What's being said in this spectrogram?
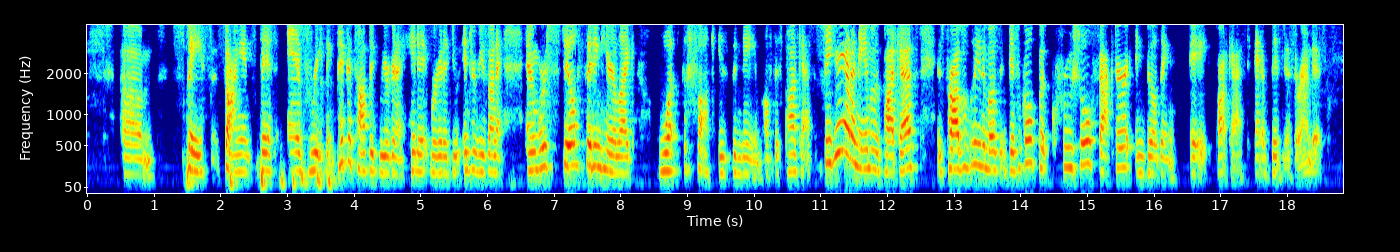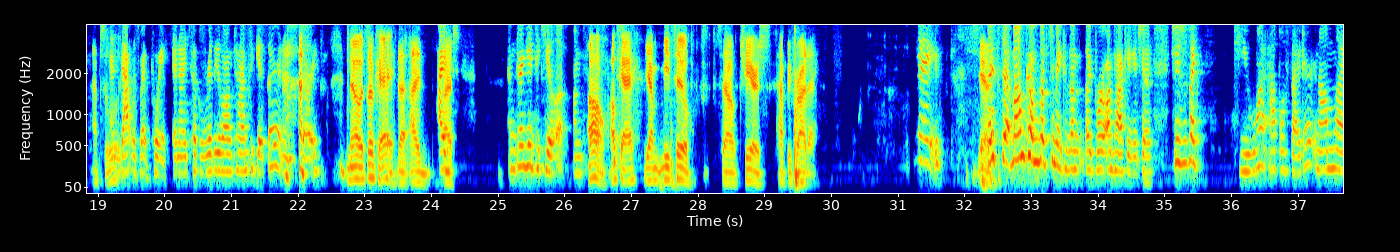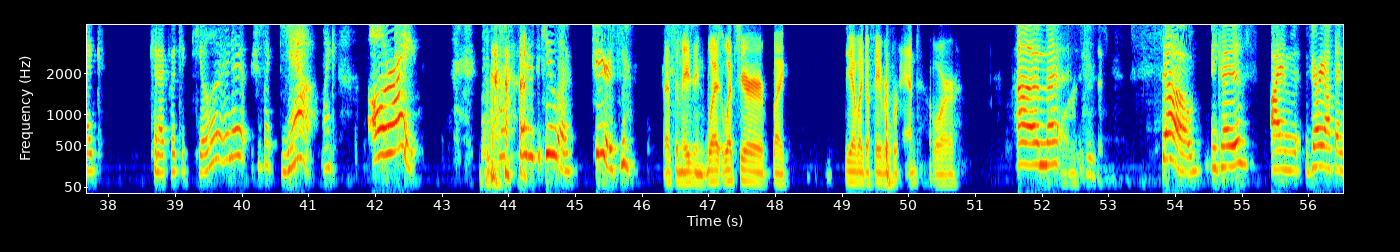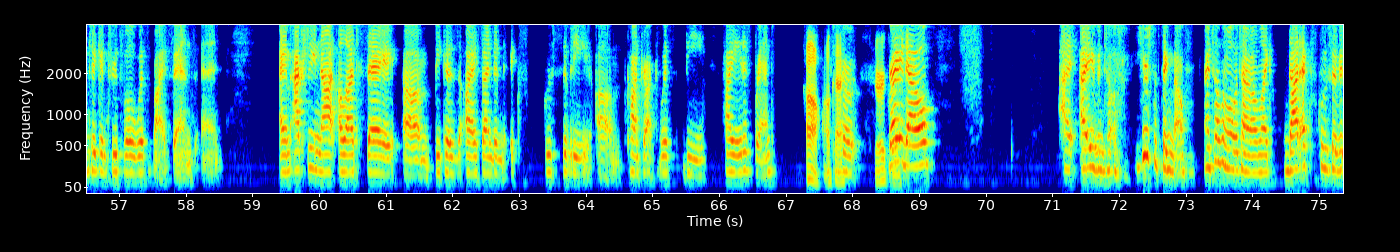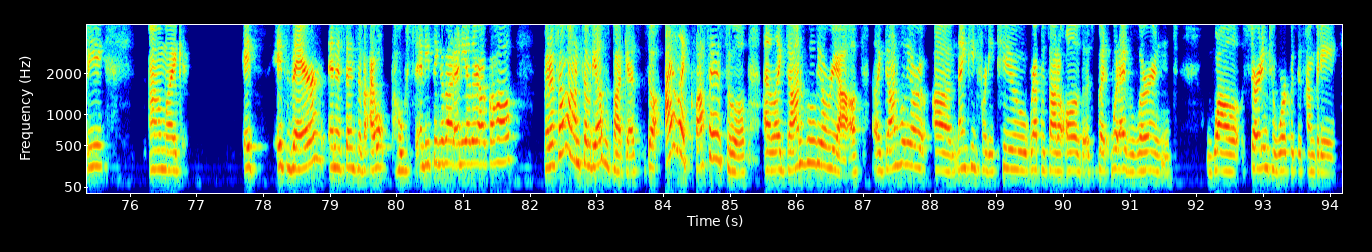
um, space, science, this, everything. Pick a topic, we are going to hit it. We're going to do interviews on it, and we're still sitting here like, what the fuck is the name of this podcast? Figuring out a name of a podcast is probably the most difficult but crucial factor in building a podcast and a business around it. Absolutely. And that was my point. And I took a really long time to get there, and I'm sorry. no, it's okay. That I, I, I I'm drinking tequila. I'm sorry. Oh, okay. Yeah, me too. So cheers. Happy Friday. Yay. Yeah. My stepmom comes up to me because I'm like we're unpacking and shit. She's just like, Do you want apple cider? And I'm like, Can I put tequila in it? She's like, Yeah. I'm like, all right. cider tequila. Cheers. That's amazing. What what's your like do you have like a favorite brand or um or so because i'm very authentic and truthful with my fans and i'm actually not allowed to say um, because i signed an exclusivity um, contract with the hiatus brand oh okay so cool. right now I, I even tell here's the thing though i tell them all the time i'm like that exclusivity i'm like it's it's there in a sense of I won't post anything about any other alcohol. But if I'm on somebody else's podcast, so I like Clase Azul, I like Don Julio Real, I like Don Julio um, 1942, Reposado, all of those. But what I've learned while starting to work with this company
